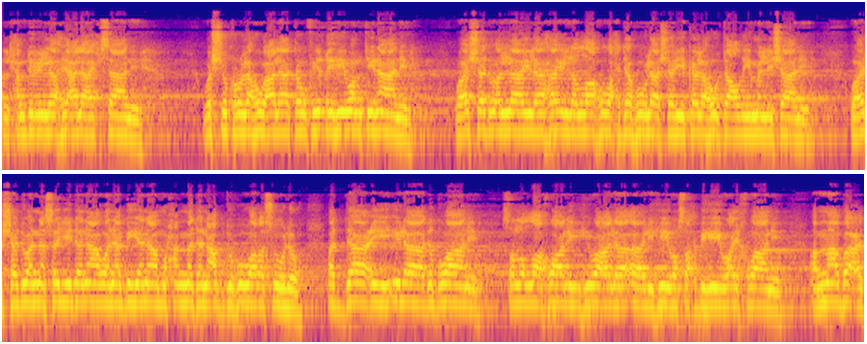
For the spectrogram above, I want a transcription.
الحمد لله على إحسانه والشكر له على توفيقه وامتنانه وأشهد أن لا إله إلا الله وحده لا شريك له تعظيما لشانه. وأشهد أن سيدنا ونبينا محمدا عبده ورسوله الداعي إلى رضوانه صلى الله عليه وعلى آله وصحبه وإخوانه. أما بعد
